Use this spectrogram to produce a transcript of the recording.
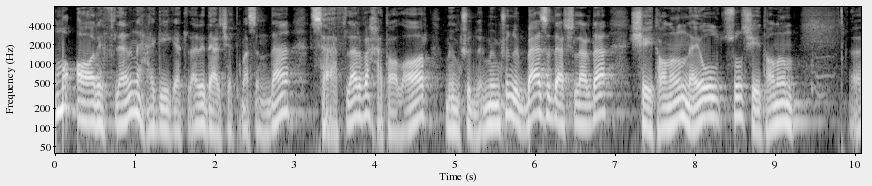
Amma ariflərin həqiqətləri dərk etməsində səhvlər və xətalar mümkündür. Mümkündür. Bəzi dərslərdə şeytanın nəyi olsun, şeytanın ə, e,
